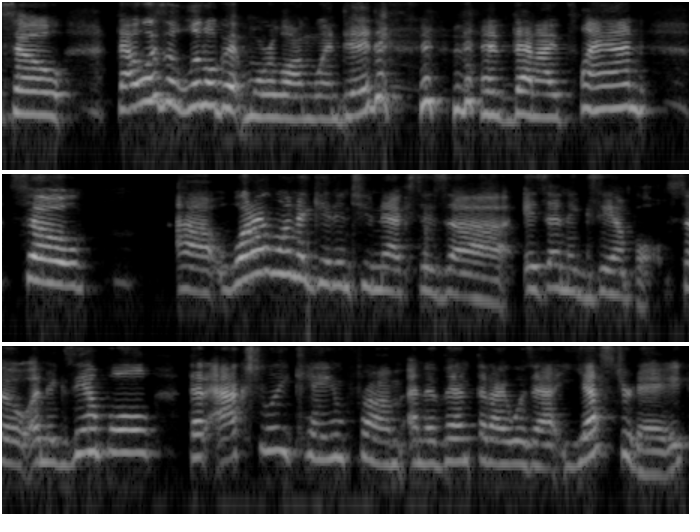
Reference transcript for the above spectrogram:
so that was a little bit more long winded than, than I planned. So, uh, what I want to get into next is uh is an example. So an example that actually came from an event that I was at yesterday.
